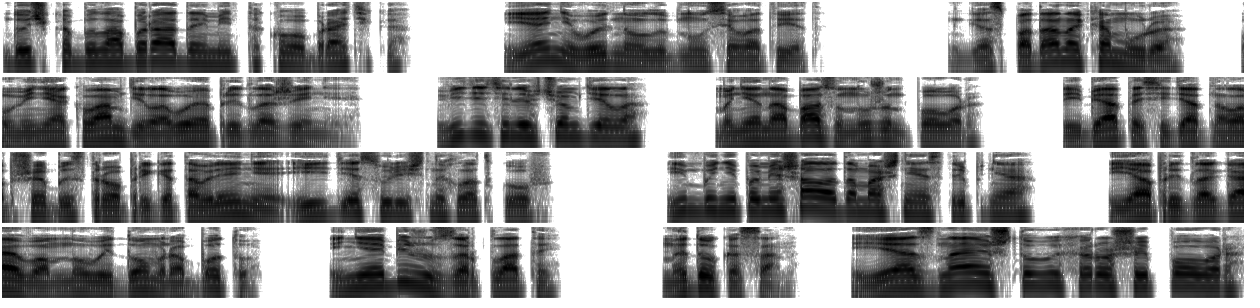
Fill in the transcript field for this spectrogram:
Дочка была бы рада иметь такого братика». Я невольно улыбнулся в ответ. «Господа Накамура, у меня к вам деловое предложение. Видите ли, в чем дело? Мне на базу нужен повар. Ребята сидят на лапше быстрого приготовления и еде с уличных лотков. Им бы не помешала домашняя стряпня. Я предлагаю вам новый дом, работу и не обижу с зарплатой. Медока-сан, я знаю, что вы хороший повар,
